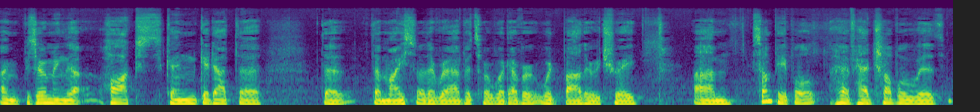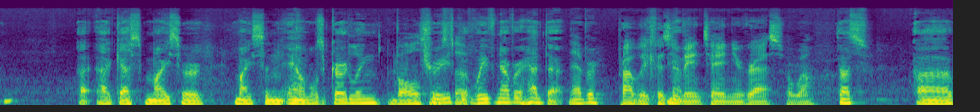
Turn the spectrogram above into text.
I'm presuming that hawks can get at the, the the mice or the rabbits or whatever would bother a tree. Um, some people have had trouble with, I I guess, mice or mice and animals girdling Voles trees, but we've never had that. Never. Probably because you maintain your grass so well. That's uh,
